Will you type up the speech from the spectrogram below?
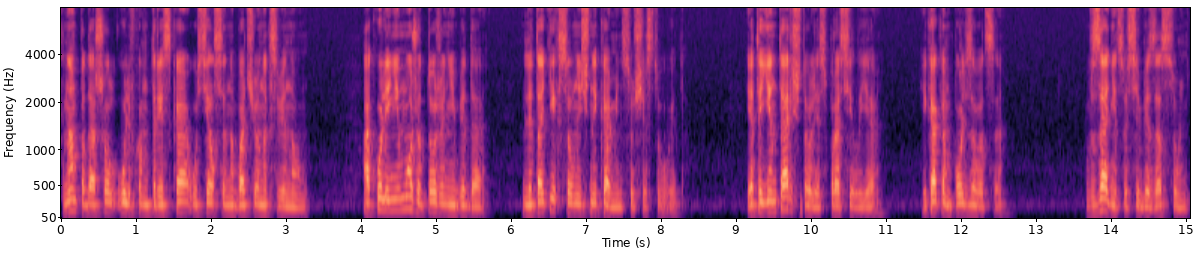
К нам подошел Ульфхам Треска, уселся на бочонок с вином. А коли не может, тоже не беда. Для таких солнечный камень существует. «Это янтарь, что ли?» – спросил я. «И как им пользоваться?» «В задницу себе засунь»,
